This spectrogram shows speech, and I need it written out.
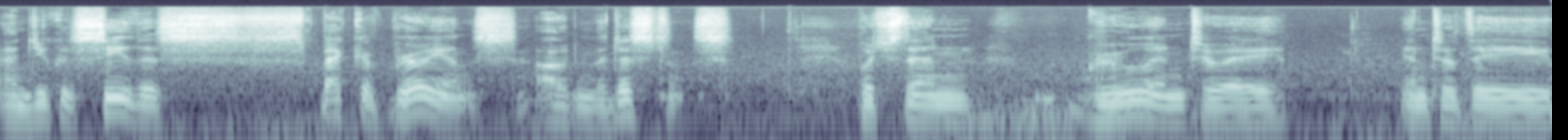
and you could see this speck of brilliance out in the distance, which then grew into a into the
